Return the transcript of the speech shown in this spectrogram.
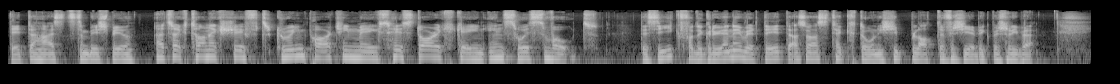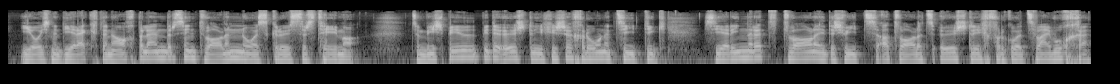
Dort heisst es zum Beispiel A tectonic shift, Green Party makes historic gain in Swiss vote. Der Sieg der Grünen wird dort also als tektonische Plattenverschiebung beschrieben. In unseren direkten Nachbarländern sind die Wahlen noch ein grösseres Thema. Zum Beispiel bei der österreichischen Kronenzeitung. Sie erinnert die Wahlen in der Schweiz an die Wahlen zu Österreich vor gut zwei Wochen.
